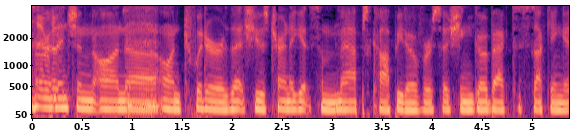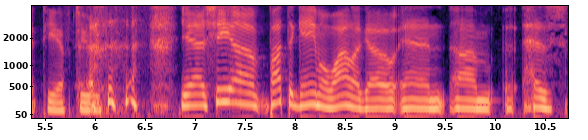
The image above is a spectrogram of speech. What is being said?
saw her mention on uh, on Twitter that she was trying to get some maps copied over so she can go back to sucking at TF2. Yeah, she uh, bought the game a while ago and um, has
